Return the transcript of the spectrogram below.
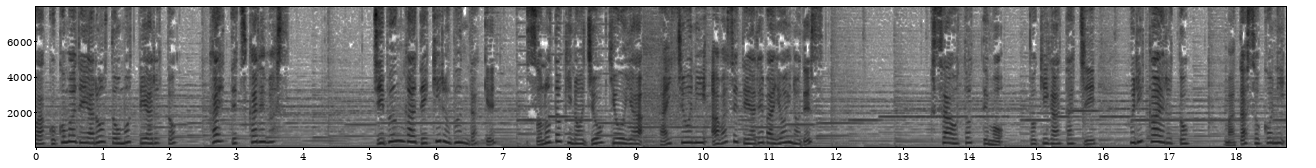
はここまでやろうと思ってやるとかえって疲れます。自分ができる分だけその時の状況や体調に合わせてやればよいのです。草を取っても時が経ち振り返るとまたそこに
